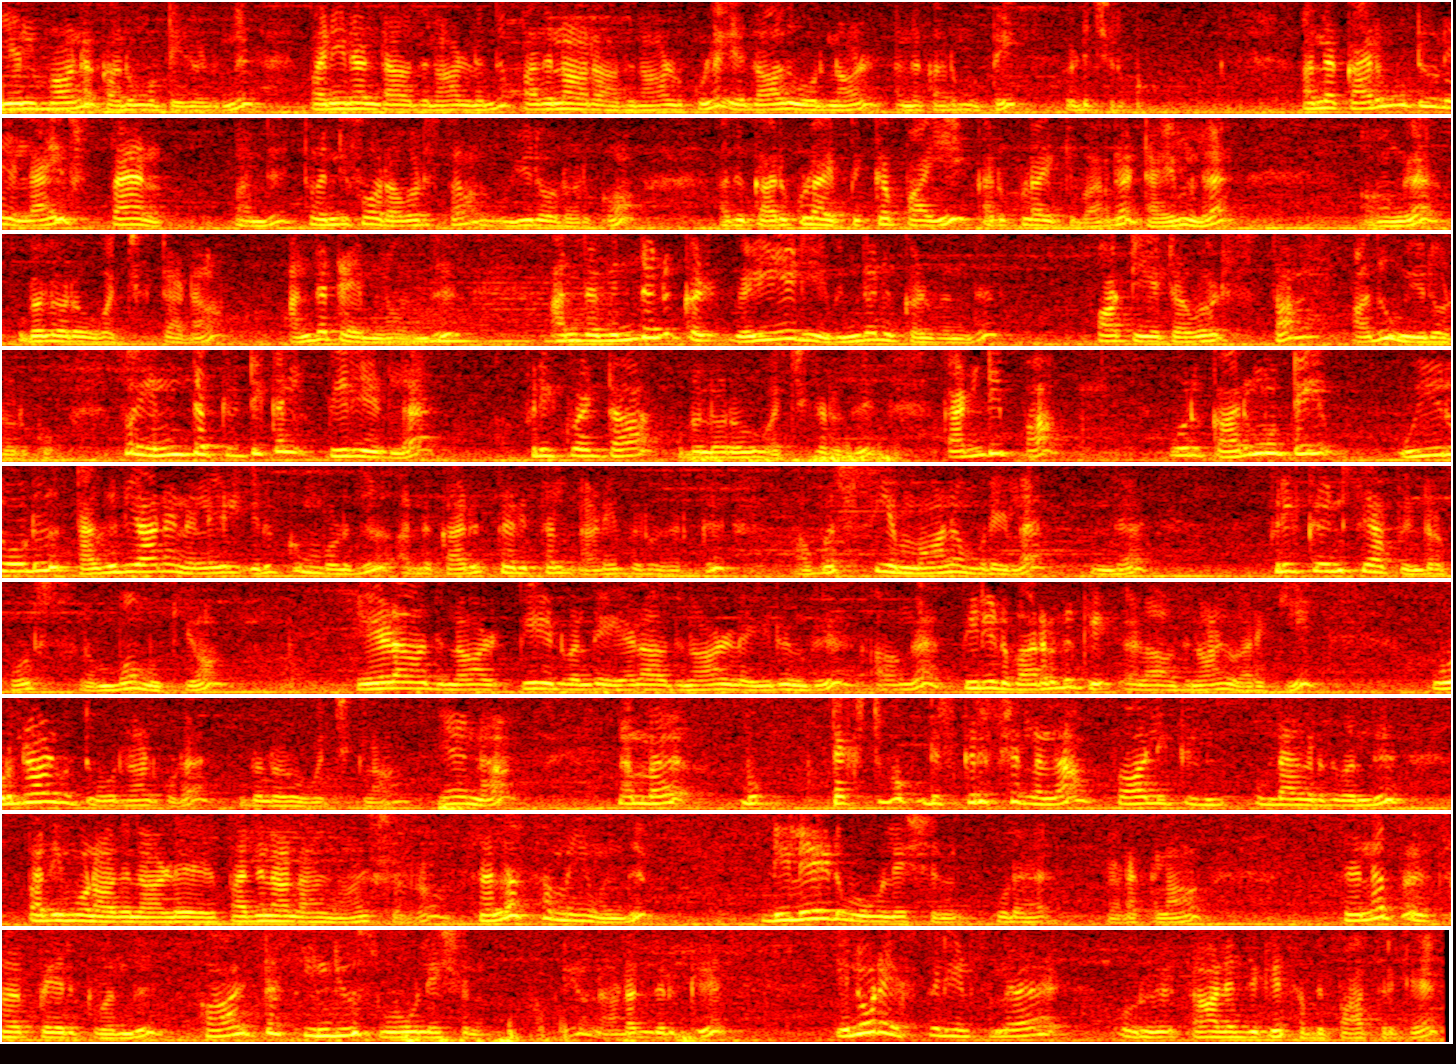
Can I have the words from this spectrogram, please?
இயல்பான கருமுட்டைகள் வந்து பன்னிரெண்டாவது நாள்லேருந்து பதினாறாவது நாளுக்குள்ளே ஏதாவது ஒரு நாள் அந்த கருமுட்டை வெடிச்சிருக்கும். அந்த கருமுட்டையுடைய லைஃப் ஸ்பேன் வந்து டுவெண்ட்டி ஃபோர் ஹவர்ஸ் தான் உயிரோடு இருக்கும். அது கருக்குழாய் பிக்கப் ஆகி கருக்குழாய்க்கு வர்ற டைமில் அவங்க உடலுறவு வச்சுக்கிட்டானா அந்த டைமில் வந்து அந்த விந்தணுக்கள் வெளியேறிய விந்தணுக்கள் வந்து ஃபார்ட்டி எயிட் ஹவர்ஸ் தான் அது உயிரோடு இருக்கும். ஸோ இந்த கிரிட்டிக்கல் பீரியடில் ஃப்ரீக்வெண்ட்டாக உடலுறவு வச்சுக்கிறது. கண்டிப்பாக ஒரு கருமுட்டை உயிரோடு தகுதியான நிலையில் இருக்கும் பொழுது அந்த கருத்தரித்தல் நடைபெறுவதற்கு அவசியமான முறையில் இந்த ஃப்ரீக்வன்சி ஆஃப் இன்டர்கோர்ஸ் ரொம்ப முக்கியம். ஏழாவது நாள் பீரியட் வந்து ஏழாவது நாளில் இருந்து அவங்க பீரியட் வர்றதுக்கு ஏழாவது நாள் வரைக்கும் ஒரு நாள் விட்டு ஒரு நாள் கூட உடலுறவு வச்சுக்கலாம். ஏன்னா நம்ம புக் டெக்ஸ்ட் புக் டிஸ்கிரிப்ஷன்லலாம் பாலிக்கு உண்டாகிறது வந்து பதிமூணாவது நாள் பதினாலாவது நாள் சொல்கிறோம் சில சமயம் வந்து டிலேடு ஓவலேஷன் கூட நடக்கலாம். சில பேருக்கு வந்து கால்டஸ் இன்டியூஸ் ஓவலேஷன் அப்படியும் நடந்திருக்கு. என்னோட எக்ஸ்பீரியன்ஸில் ஒரு நாலஞ்சு கேஸ் அப்படி பார்த்துருக்கேன்.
